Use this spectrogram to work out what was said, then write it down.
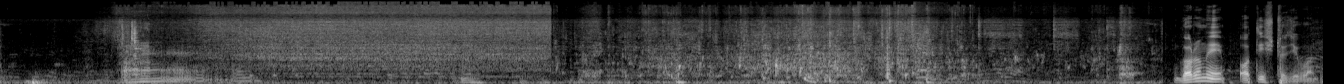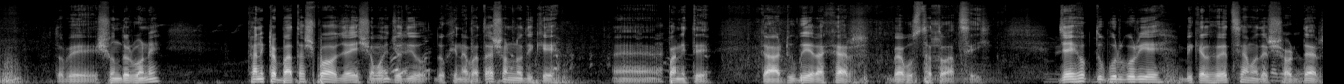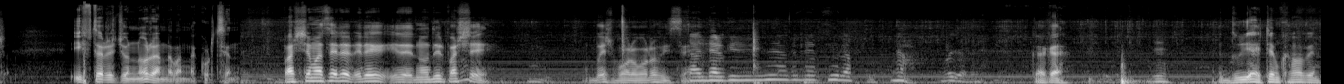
গরমে অতিষ্ঠ জীবন, তবে সুন্দরবনে খানিকটা বাতাস পাওয়া যায় এই সময়, যদিও দক্ষিণা বাতাস, অন্যদিকে পানিতে গা ডুবিয়ে রাখার ব্যবস্থা তো আছেই। যাই হোক, দুপুর গড়িয়ে বিকেল হয়েছে আমাদের সর্দার ইফতারের জন্য রান্নাবান্না করছেন। পার্শে মাছের এটা নদীর পাশে? বেশ বড় বড় হয়েছে হয়ে কাকা দুই আইটেম খাওয়াবেন।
